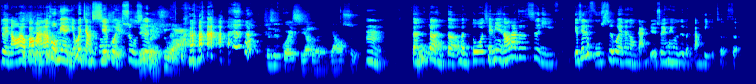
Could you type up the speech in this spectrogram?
对，然后还有包含他后面也会讲邪鬼术，是血鬼术啊，就是鬼使用的妖术，嗯，等等的很多前面，然后他这是以有些是浮世绘那种感觉，所以很有日本当地的特色。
